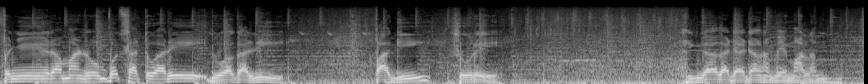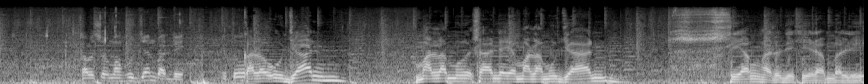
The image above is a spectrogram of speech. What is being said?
Penyiraman rumput satu hari dua kali, pagi, sore, hingga kadang-kadang sampai malam. Kalau selama hujan Pak De, itu Kalau hujan, malam seandainya malam hujan, siang harus disiram balik.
